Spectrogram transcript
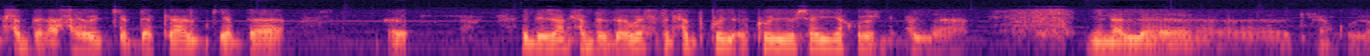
نحب الحيوان كي يبدا كالم كي يبدا ديجا نحب الزواحف نحب كل كل شيء يخرج من ال من ال كيف نقول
